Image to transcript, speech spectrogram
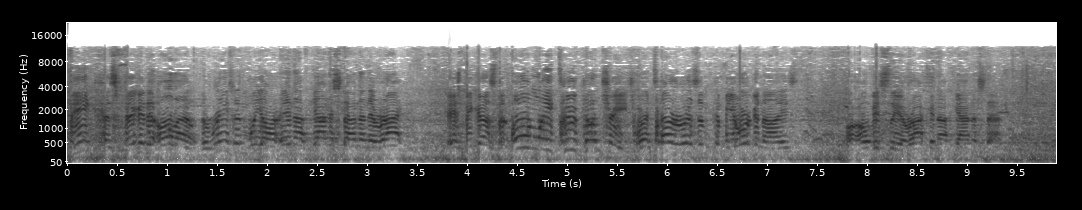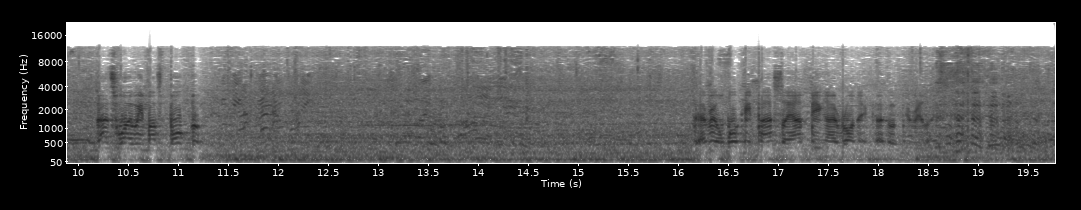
Deek has figured it all out. The reason we are in Afghanistan and Iraq is because the only two countries where terrorism can be organized are obviously Iraq and Afghanistan. That's why we must bomb them. To everyone walking past, I am being ironic, I hope you realize.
